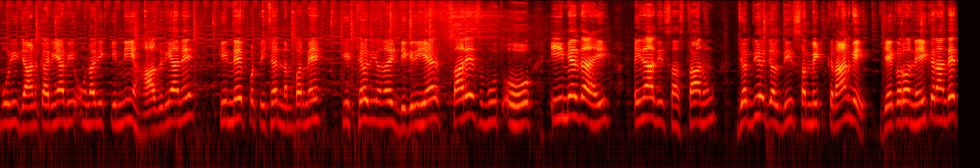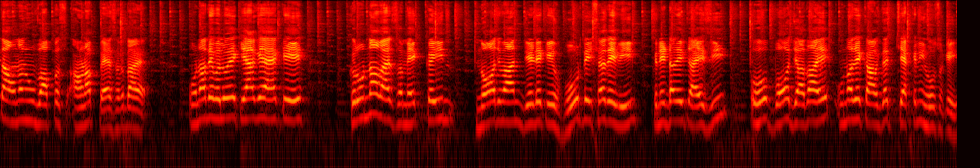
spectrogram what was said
ਪੂਰੀ ਜਾਣਕਾਰੀਆਂ ਵੀ ਉਹਨਾਂ ਦੀ ਕਿੰਨੀ ਹਾਜ਼ਰੀਆਂ ਨੇ, ਕਿੰਨੇ ਪ੍ਰਤੀਸ਼ਤ ਨੰਬਰ ਨੇ, ਕਿੱਥੇ ਦੀ ਉਹਨਾਂ ਦੀ ਡਿਗਰੀ ਹੈ। ਸਾਰੇ ਸਬੂਤ ਉਹ ਈਮੇਲ ਦੇ ਰਾਹੀਂ ਇਹਨਾਂ ਦੀ ਸੰਸਥਾ ਨੂੰ ਜਲਦੀ ਤੋਂ ਜਲਦੀ ਸਬਮਿਟ ਕਰਾਣਗੇ। ਜੇਕਰ ਉਹ ਨਹੀਂ ਕਰਾਂਦੇ ਤਾਂ ਉਹਨਾਂ ਨੂੰ ਵਾਪਸ ਆਉਣਾ ਪੈ ਸਕਦਾ ਹੈ। ਉਹਨਾਂ ਦੇ ਵੱਲੋਂ ਇਹ ਕਿਹਾ ਗਿਆ ਹੈ ਕਿ ਕਰੋਨਾ ਵਾਇਰਸ ਸਮੇਂ ਕਈ ਨੌਜਵਾਨ ਜਿਹੜੇ ਕਿ ਹੋਰ ਦੇਸ਼ਾਂ ਦੇ ਵੀ ਕੈਨੇਡਾ ਦੇ ਵਿੱਚ ਆਏ ਸੀ, ਉਹ ਬਹੁਤ ਜ਼ਿਆਦਾ ਹੈ ਉਹਨਾਂ ਦੇ ਕਾਗਜ਼ਾਤ ਚੈੱਕ ਨਹੀਂ ਹੋ ਸਕੇ।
